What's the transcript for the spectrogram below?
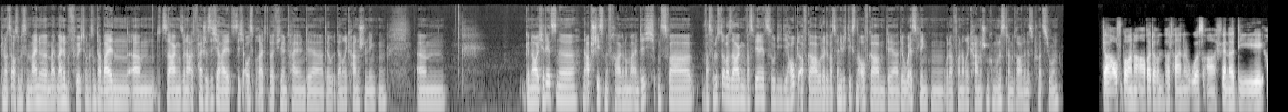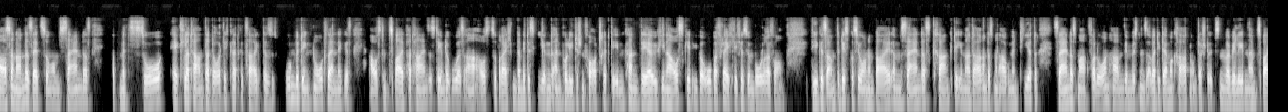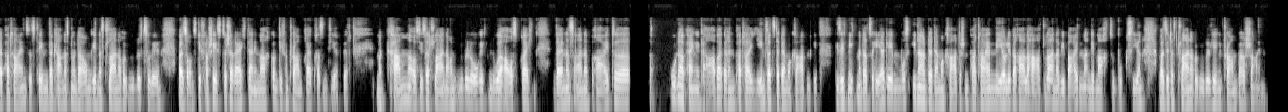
Genau, das ist auch so ein bisschen meine, meine Befürchtung, dass unter beiden ähm, sozusagen so eine Art falsche Sicherheit sich ausbreitet bei vielen Teilen der, der, der amerikanischen Linken. Ähm, Genau, ich hätte jetzt eine, eine abschließende Frage nochmal an dich. Und zwar, was würdest du aber sagen, was wäre jetzt so die, die Hauptaufgabe oder die, was wären die wichtigsten Aufgaben der, der US-Linken oder von amerikanischen Kommunisten gerade in der Situation? Der Aufbau einer Arbeiterinnenpartei in den USA. Ich finde die Auseinandersetzung um Sanders hat mit so eklatanter Deutlichkeit gezeigt, dass es unbedingt notwendig ist, aus dem Zwei-Parteien-System der USA auszubrechen, damit es irgendeinen politischen Fortschritt geben kann, der hinausgeht über oberflächliche Symbolreform. Die gesamte Diskussion bei ähm, Sanders krankte immer daran, dass man argumentierte, Sanders mag verloren haben, wir müssen jetzt aber die Demokraten unterstützen, weil wir leben in einem Zwei-Parteien-System. Da kann es nur darum gehen, das kleinere Übel zu wählen, weil sonst die faschistische Rechte an die Macht kommt, die von Trump repräsentiert wird. Man kann aus dieser kleineren Übellogik nur ausbrechen, wenn es eine breite unabhängige Arbeiterinnenpartei jenseits der Demokraten gibt, die sich nicht mehr dazu hergeben muss, innerhalb der demokratischen Parteien neoliberale Hardliner wie Biden an die Macht zu buxieren, weil sie das kleinere Übel gegen Trump erscheinen.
